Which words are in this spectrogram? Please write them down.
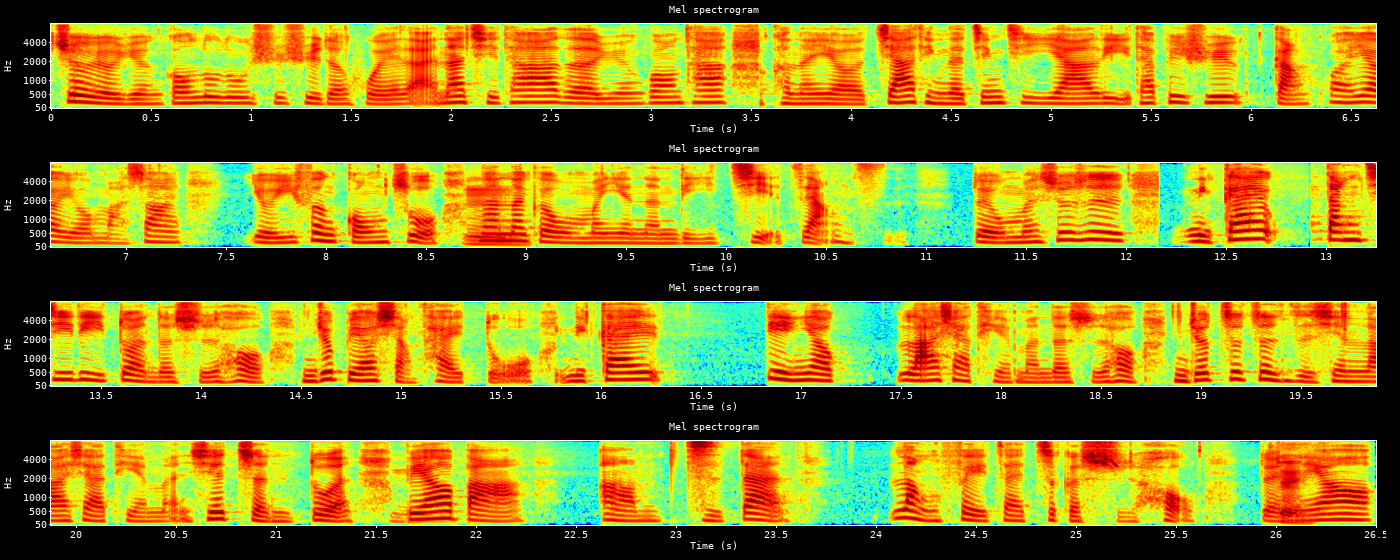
就有员工陆陆续续的回来。那其他的员工他可能有家庭的经济压力，他必须赶快要有马上有一份工作，那那个我们也能理解这样子。对，我们就是你该当机立断的时候，你就不要想太多；你该店要拉下铁门的时候，你就这阵子先拉下铁门，先整顿，不要把嗯子弹浪费在这个时候。对，对你要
